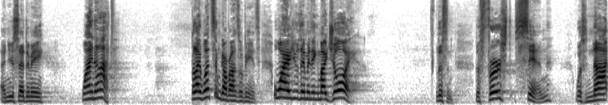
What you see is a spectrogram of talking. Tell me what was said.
And you said to me, Why not? But I want some garbanzo beans. Why are you limiting my joy? Listen, the first sin was not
